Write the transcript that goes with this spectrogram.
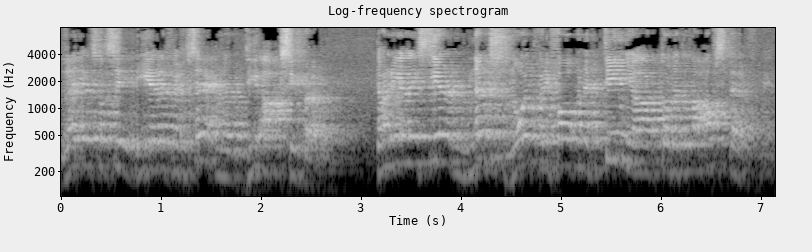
leier sal sê, die Here het gesê, nou die aksie bring. Dan realiseer niks nooit vir die volgende 10 jaar totdat hulle afsterf nie.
